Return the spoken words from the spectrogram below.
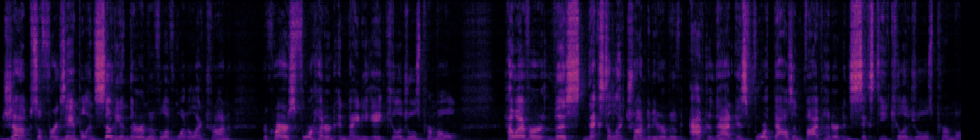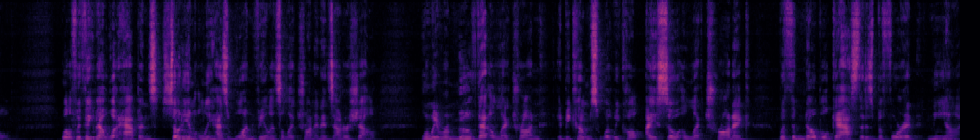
jump. So for example, in sodium, the removal of one electron requires 498 kilojoules per mole. However, this next electron to be removed after that is 4,560 kilojoules per mole. Well, if we think about what happens, sodium only has one valence electron in its outer shell. When we remove that electron, it becomes what we call isoelectronic with the noble gas that is before it, neon.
